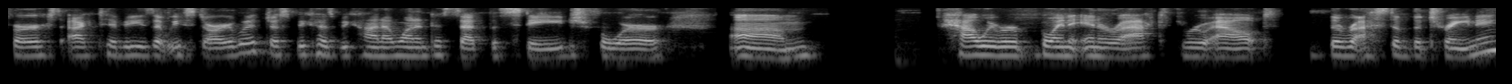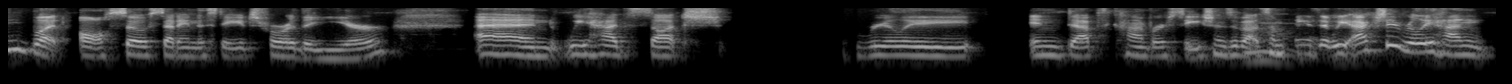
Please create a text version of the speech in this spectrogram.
first activities that we started with, just because we kind of wanted to set the stage for um, how we were going to interact throughout the rest of the training, but also setting the stage for the year. And we had such really in-depth conversations about mm. some things that we actually really hadn't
